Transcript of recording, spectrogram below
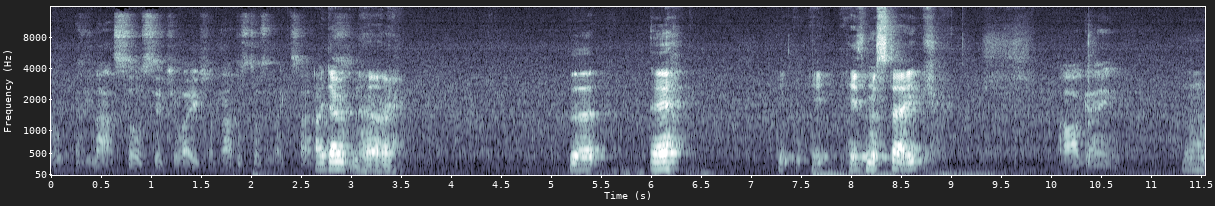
the, in that sort of situation? That just doesn't make sense. I don't know. But, eh. Hi- hi- His mistake. Our game. Mm.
